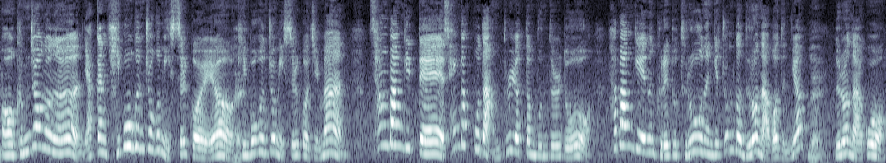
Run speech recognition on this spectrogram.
어, 금전운은 약간 기복은 조금 있을 거예요. 네. 기복은 좀 있을 거지만 상반기 때 생각보다 안 풀렸던 분들도 하반기에는 그래도 들어오는 게 좀 더 늘어나거든요. 네. 늘어나고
